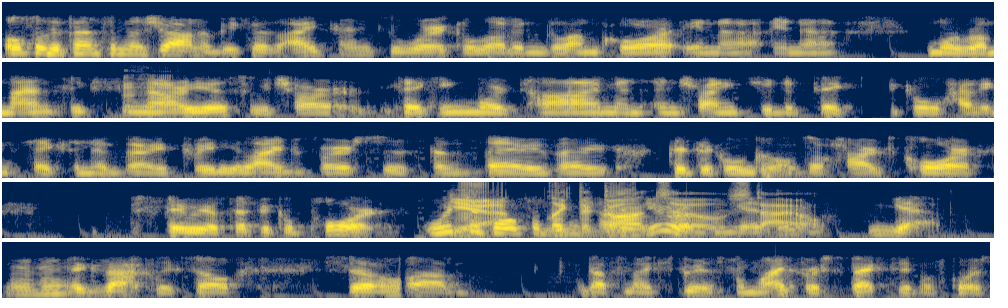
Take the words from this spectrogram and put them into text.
Also depends on the genre because I tend to work a lot in glamcore in a in a more romantic scenarios, which are taking more time and, and trying to depict people having sex in a very pretty light versus the very, very typical goals of hardcore stereotypical porn, which is Yeah, also like the Gonzo style. Yeah, hmm exactly. So, so um, that's my experience from my perspective. Of course,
